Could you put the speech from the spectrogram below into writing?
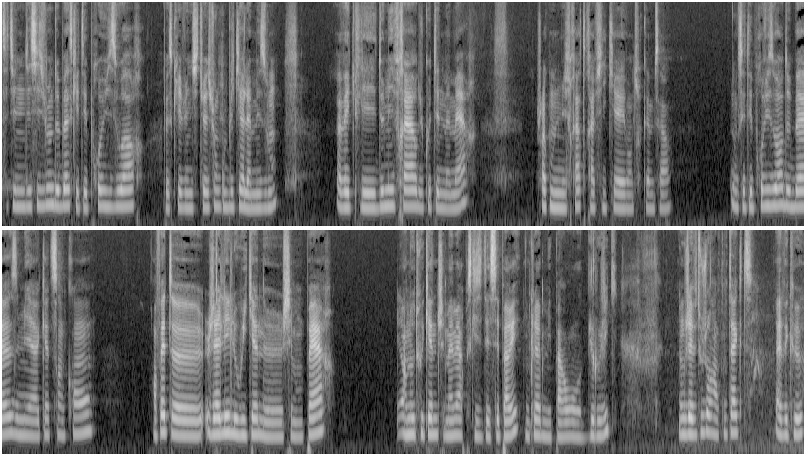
C'était une décision de base qui était provisoire parce qu'il y avait une situation compliquée à la maison avec les demi-frères du côté de ma mère. Je crois que mon demi-frère trafiquait un truc comme ça. Donc c'était provisoire de base, mais à 4-5 ans, en fait, euh, j'allais le week-end euh, chez mon père, un autre week-end chez ma mère parce qu'ils étaient séparés, donc là mes parents euh, biologiques. Donc j'avais toujours un contact avec eux.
